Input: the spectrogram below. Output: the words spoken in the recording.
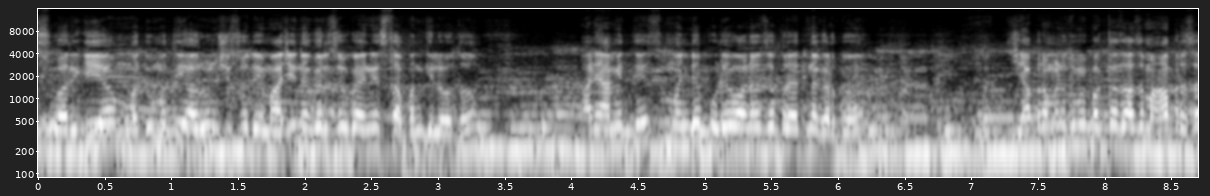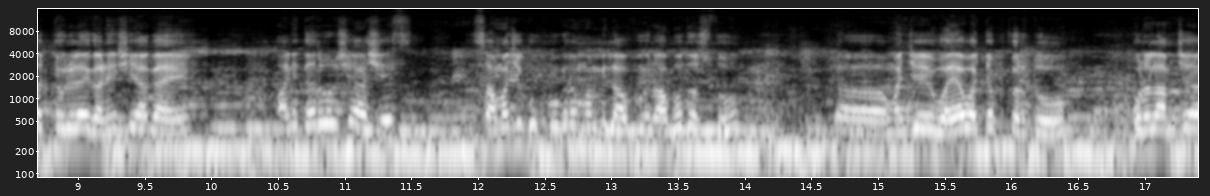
स्वर्गीय मधुमती अरुण शिसोदे माजी नगरसेवक यांनी स्थापन केलं होतं. आणि आम्ही तेच म्हणजे पुढे वाढवण्याचा प्रयत्न करतो आहे ज्याप्रमाणे तुम्ही बघताच आज महाप्रसाद ठेवलेला आहे गणेश याग आहे. आणि दरवर्षी असेच सामाजिक उपक्रम आम्ही लाभ राबवत असतो. म्हणजे वया वाटप करतो. कोणाला आमच्या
